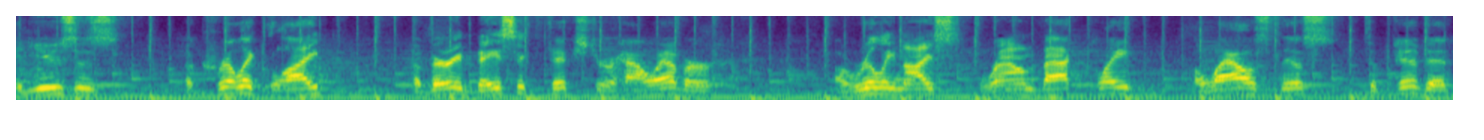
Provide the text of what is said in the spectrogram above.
It uses acrylic light, a very basic fixture, however, a really nice round back plate allows this to pivot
